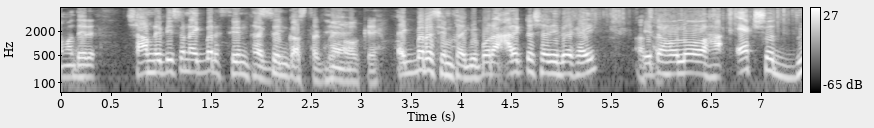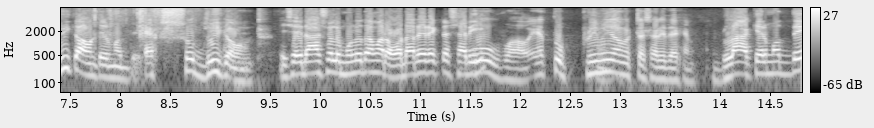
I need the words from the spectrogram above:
আমাদের সামনে পিছনে একবার সেম থাকবে। সেম কাজ থাকবে হ্যাঁ। ওকে একবারে সেম থাকবে। পরে আরেকটা শাড়ি দেখাই এটা হলো একশো দুই কাউন্টের মধ্যে। একশো দুই কাউন্ট। এই শাড়িটা আসলে মূলত আমার অর্ডারের একটা শাড়ি। ও ওয়াও এত প্রিমিয়াম একটা শাড়ি দেখেন। ব্ল্যাক এর মধ্যে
